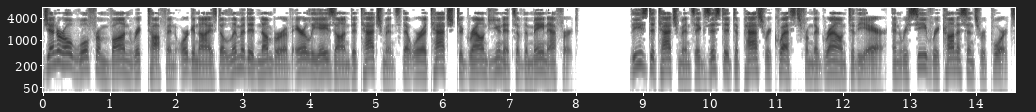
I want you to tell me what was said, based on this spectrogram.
General Wolfram von Richthofen organized a limited number of air liaison detachments that were attached to ground units of the main effort. These detachments existed to pass requests from the ground to the air, and receive reconnaissance reports,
